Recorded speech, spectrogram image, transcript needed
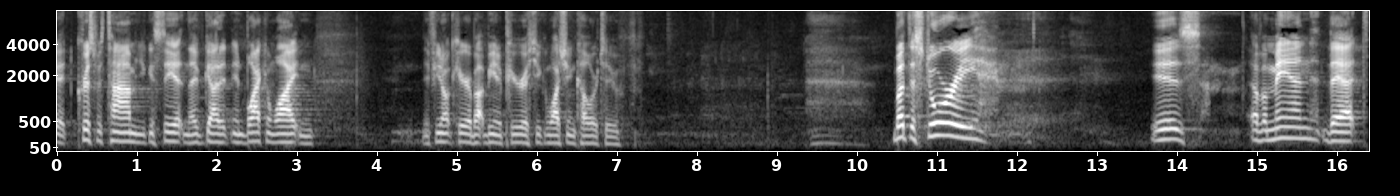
at Christmas time. and You can see it, and they've got it in black and white. And if you don't care about being a purist, you can watch it in color too. But the story is of a man that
